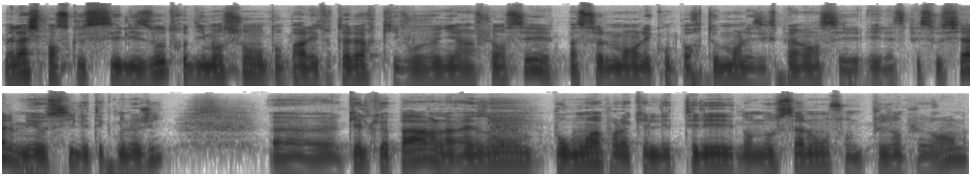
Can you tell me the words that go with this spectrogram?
Mais là, je pense que c'est les autres dimensions dont on parlait tout à l'heure qui vont venir influencer, pas seulement les comportements, les expériences et, et l'aspect social, mais aussi les technologies. Euh, quelque part, la raison pour moi pour laquelle les télés dans nos salons sont de plus en plus grandes,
